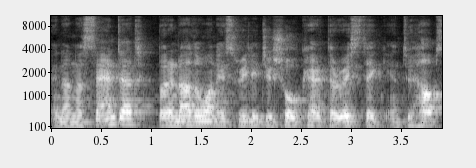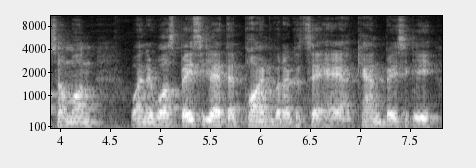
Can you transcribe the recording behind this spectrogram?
and understand that. But another one is really to show characteristic and to help someone when it was basically at that point when I could say, hey, I can't basically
